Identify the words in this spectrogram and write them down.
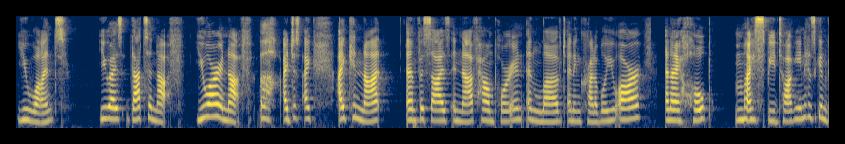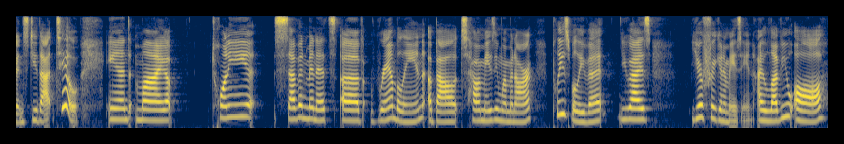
you want, you guys, that's enough. You are enough. Ugh, I just, I, I cannot emphasize enough how important and loved and incredible you are. And I hope my speed talking has convinced you that too. And my 27 minutes of rambling about how amazing women are, please believe it. You guys, you're freaking amazing. I love you all.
